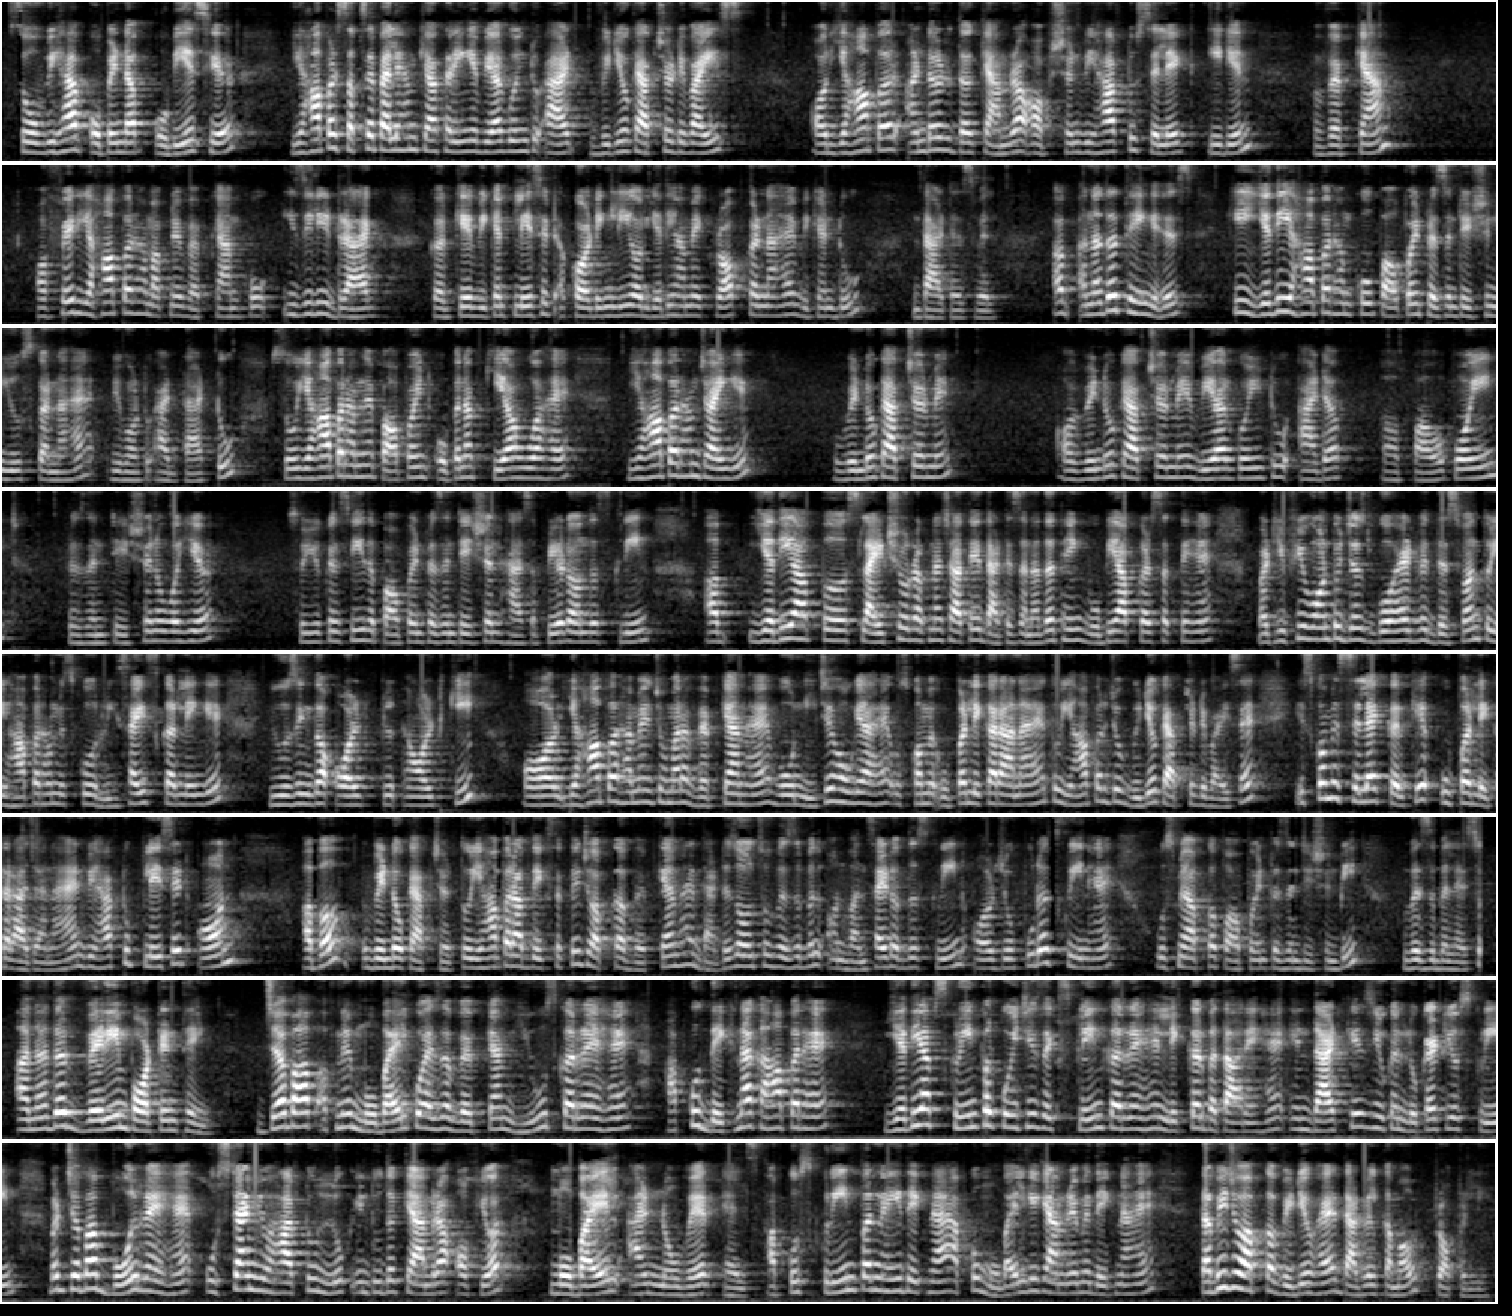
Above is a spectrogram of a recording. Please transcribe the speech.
so we have opened up OBS here यहाँ पर सबसे पहले हम क्या करेंगे? We are going to add video capture device और यहाँ पर under the camera option we have to select Iriun webcam और फिर यहाँ पर हम अपने वेब कैम को ईजिली ड्रैग करके we can place it accordingly और यदि हमें क्रॉप करना है we can do that as well अब अनदर थिंग इज़ कि यदि यहाँ पर हमको पावर पॉइंट प्रेजेंटेशन यूज़ करना है we want to add that too so यहाँ पर हमने पावर पॉइंट ओपन अप किया हुआ है। यहाँ पर हम जाएँगे विंडो कैप्चर में और विंडो कैप्चर में we are going to add up PowerPoint presentation over here so you can see the PowerPoint presentation has appeared on the screen अब यदि आप स्लाइड शो रखना चाहते हैं दैट इज़ अनदर थिंग वो भी आप कर सकते हैं। But if you want to just go ahead with this one तो यहाँ पर हम इसको रिसाइज कर लेंगे यूजिंग द ऑल्ट ऑल्ट की और यहाँ पर हमें जो हमारा वेबकैम है, वो नीचे हो गया है, उसको हमें ऊपर लेकर आना है। तो यहाँ पर जो वीडियो कैप्चर डिवाइस है, इसको हमें सिलेक्ट करके ऊपर लेकर आ जाना है। And we have to place it on above window capture तो यहाँ पर आप देख सकते हैं जो आपका वेबकैम है that is also visible on one side of the screen और जो पूरा स्क्रीन है, उसमें आपका पावर पॉइंट प्रेजेंटेशन भी विजिबल है. So another very important thing जब आप अपने मोबाइल को एज अ वेबकैम यूज़ कर रहे हैं, आपको देखना कहाँ पर है? यदि आप स्क्रीन पर कोई चीज़ एक्सप्लेन कर रहे हैं लिख कर बता रहे हैं in that case you can look at your screen but जब आप बोल रहे हैं, उस time you have to look into the camera of your mobile and nowhere else. आपको स्क्रीन पर नहीं देखना है, आपको मोबाइल के कैमरे में देखना है, तभी जो आपका वीडियो है that will come out properly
